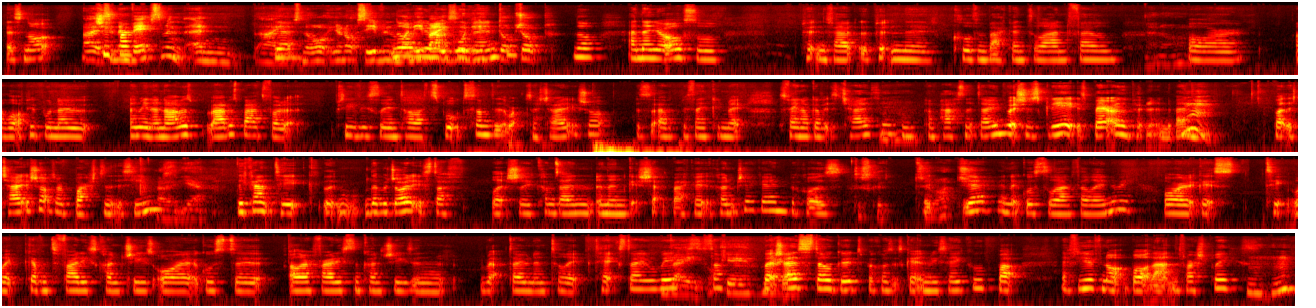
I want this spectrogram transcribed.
it's not. Aye, it's an investment, and aye, Yeah. it's not. You're not saving No, money by going to. Topshop. No, and then you're also putting the fa- putting the clothing back into landfill, or a lot of people now. I mean, and I was I was bad for it previously until I spoke to somebody that worked in a charity shop. Is I would be thinking, right, it's fine, I'll give it to charity Mhm. and, and passing it down, which is great. It's better than putting it in the bin. Mm. But the charity shops are bursting at the seams. Uh, yeah. They can't take like, the majority of stuff. Literally comes in and then gets shipped back out of the country again because Just good. Too Like, much. yeah, and it goes to landfill anyway, or it gets take, like given to Far East countries, or it goes to other Far Eastern countries and ripped down into like textile waste Right. stuff, Okay. which right. is still good because it's getting recycled. But if you've not bought that in the first place, Mm-hmm.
